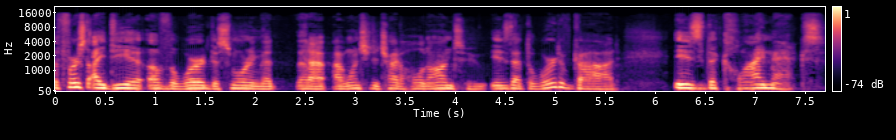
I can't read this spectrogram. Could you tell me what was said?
The first idea of the word this morning that, that I, I want you to try to hold on to is that the word of God is the climax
